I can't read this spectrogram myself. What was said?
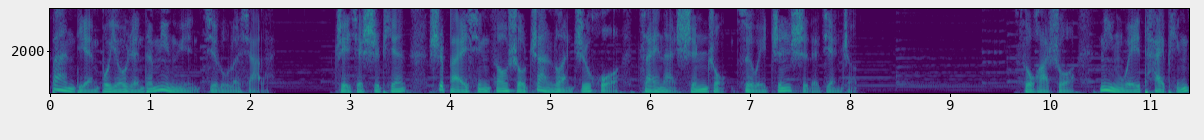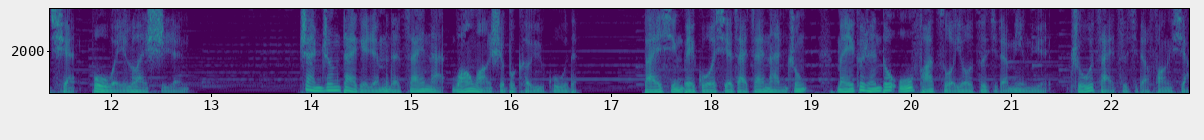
半点不由人的命运记录了下来。这些诗篇是百姓遭受战乱之祸、灾难深重最为真实的见证。俗话说：“宁为太平犬，不为乱世人。”战争带给人们的灾难往往是不可预估的，百姓被裹挟在灾难中，每个人都无法左右自己的命运，主宰自己的方向。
